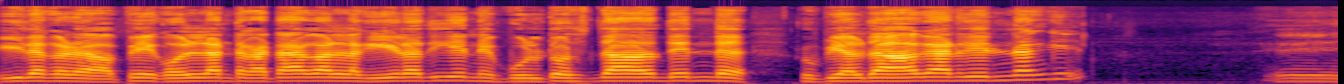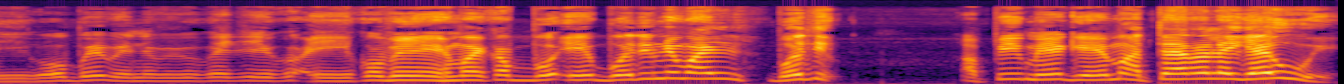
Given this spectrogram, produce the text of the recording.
ඊළකට අපේ කොල්ලන්ට කටා කල්ල කියලා තියෙන්නේ පුල්ටොස් දා දෙන්න රුපියල් දාගන්න දෙන්නන්ගේ ඒකෝබේ වෙන ඒක මේ එහෙම එක ඒ බොදින මයිල් බොදි. අපි මේ ගේම අත්තරල ගැව්වේ.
